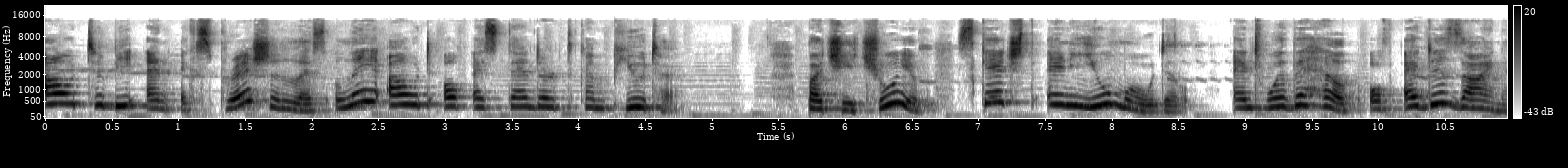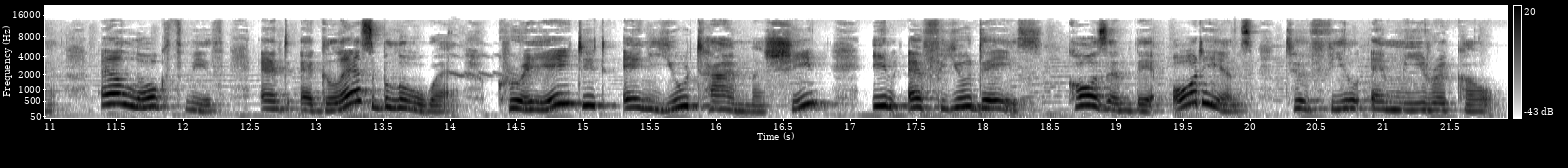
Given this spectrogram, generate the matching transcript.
out to be an expressionless layout of a standard computer. Pachichuyev sketched a new model and with the help of a designer, a locksmith and a glass blower created a new time machine in a few days, causing the audience to feel a miracle.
